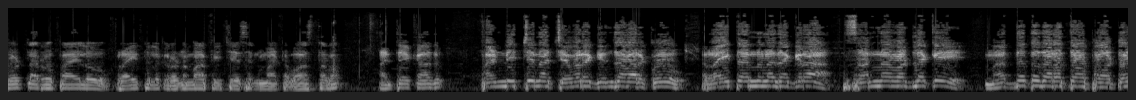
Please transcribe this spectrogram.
కోట్ల రూపాయలు రైతులకు రుణమాఫీ చేసిన మాట వాస్తవం. అంతేకాదు పండించిన చివరి గింజ వరకు రైతన్నుల దగ్గర సన్న వడ్లకి మద్దతు ధరతో పాటు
